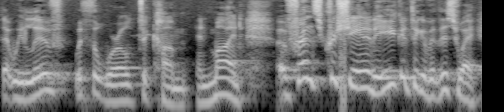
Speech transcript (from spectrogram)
that we live with the world to come in mind. Uh, friends, Christianity, you can think of it this way.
